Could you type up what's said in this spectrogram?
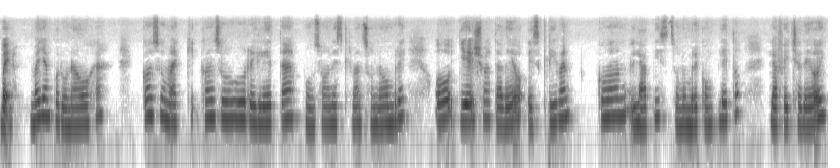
Bueno, vayan por una hoja con su, con su regleta, punzón, escriban su nombre o Yeshua Tadeo, escriban con lápiz su nombre completo, la fecha de hoy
